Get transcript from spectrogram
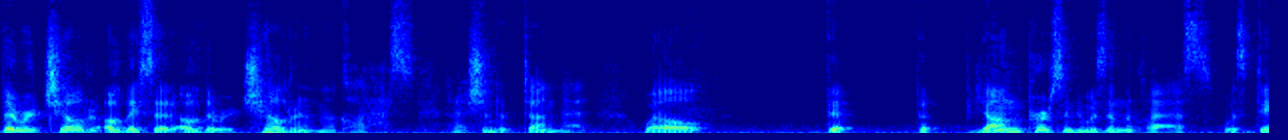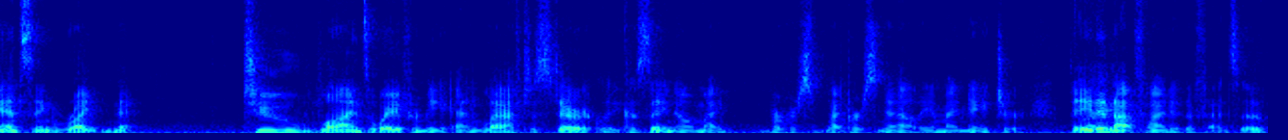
there were children. Oh, they said, oh, there were children in the class, and I shouldn't have done that. Well, the young person who was in the class was dancing right ne- two lines away from me and laughed hysterically because they know my my personality and my nature. They did not find it offensive.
